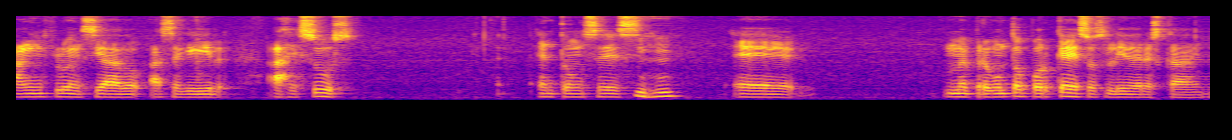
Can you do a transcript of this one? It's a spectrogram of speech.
han influenciado a seguir a Jesús. Entonces, eh, me pregunto por qué esos líderes caen.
